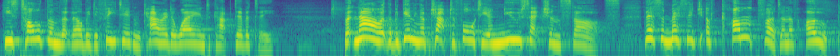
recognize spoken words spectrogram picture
He's told them that they'll be defeated and carried away into captivity. But now, at the beginning of chapter 40, a new section starts. There's a message of comfort and of hope.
